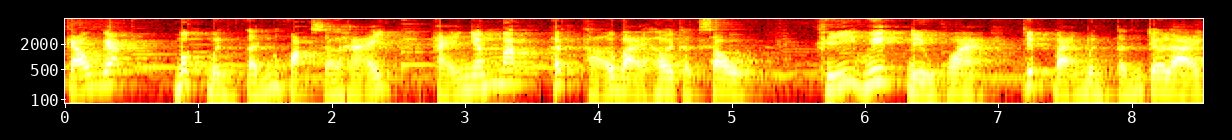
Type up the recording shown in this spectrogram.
cáu gắt mất bình tĩnh hoặc sợ hãi, hãy nhắm mắt, hít thở vài hơi thật sâu. Khí huyết điều hòa giúp bạn bình tĩnh trở lại.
